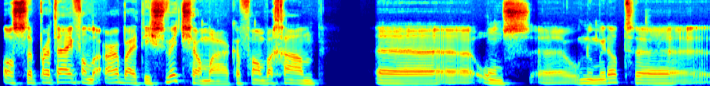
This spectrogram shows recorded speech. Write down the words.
als de Partij van de Arbeid die switch zou maken van we gaan eh, ons, eh, hoe noem je dat, eh,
